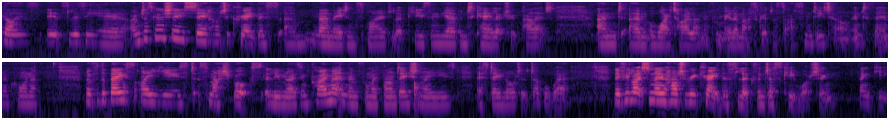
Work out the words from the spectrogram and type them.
guys, it's Lizzie here. I'm just going to show you today how to create this um, mermaid inspired look using the Urban Decay electric palette and um, a white eyeliner from Illamasqua just to add some detail into the inner corner. Now for the base I used Smashbox Illuminizing Primer and then for my foundation I used Estee Lauder Double Wear. Now if you'd like to know how to recreate this look then just keep watching. Thank you.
